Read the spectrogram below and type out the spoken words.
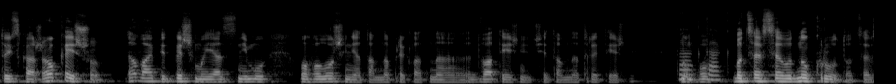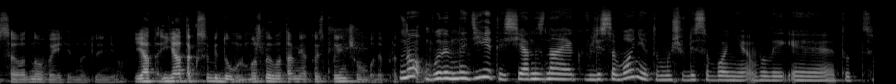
Той скаже: Окей, що, давай підпишемо, я зніму оголошення там, наприклад, на два тижні чи там на три тижні. Так, ну, бо, так. бо це все одно круто, це все одно вигідно для нього. Я, я так собі думаю, можливо, там якось по-іншому буде працювати. Ну, будемо надіятись. Я не знаю, як в Лісабоні, тому що в Лісабоні вели... е, тут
